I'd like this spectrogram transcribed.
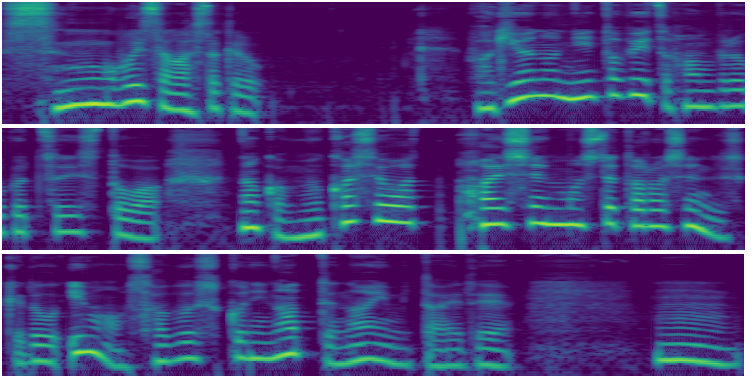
すんごい探したけど。和牛のニートビーツハンブルグツイストはなんか昔は配信もしてたらしいんですけど今はサブスクになってないみたいで。うん。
